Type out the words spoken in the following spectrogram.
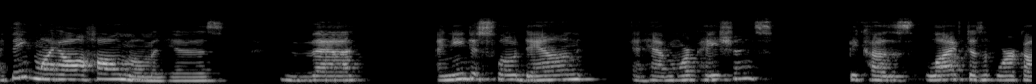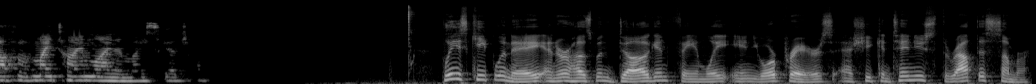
I think my aha moment is that I need to slow down and have more patience because life doesn't work off of my timeline and my schedule. Please keep Lene and her husband Doug and family in your prayers as she continues throughout this summer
